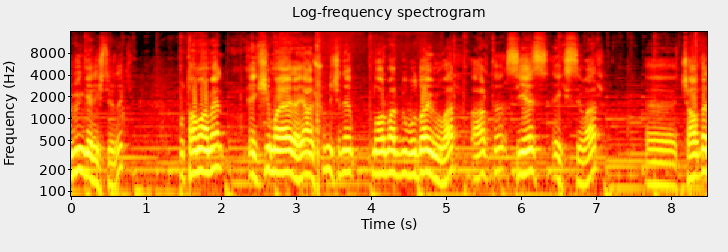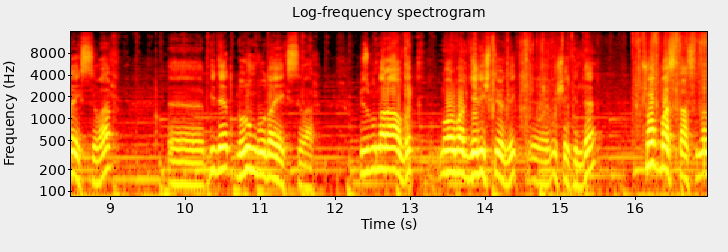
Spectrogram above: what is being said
ürün geliştirdik. Bu tamamen ekşi mayayla yani şunun içinde normal bir buğday unu var. Artı siyez eksisi var. e, çavdar eksisi var. e, bir de durum buğday eksisi var. Biz bunları aldık. Normal geliştirdik e, bu şekilde. Çok basit aslında.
